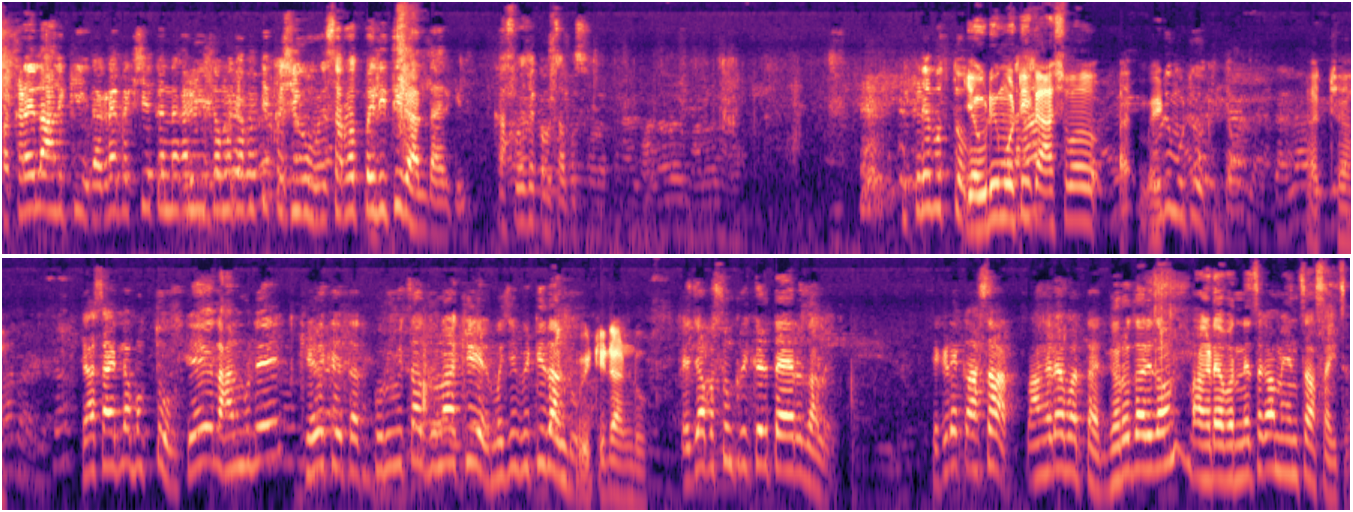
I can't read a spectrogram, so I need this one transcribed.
पकडायला हलकी दगडापेक्षा कन्नकाली युद्धामध्ये आपण ती कशी घुमली सर्वात पहिली ती ढाल तयार केली कासवाच्या कवचापासून. इकडे बघतो. एवढी मोठी कासव एवढी मोठी होती तेव्हा. अच्छा. त्या साईडला बघतो. ते लहान मुले खेळ खेळतात. पूर्वीचा जुना खेळ म्हणजे विटी दांडू. विटी दांडू. त्याच्यापासून क्रिकेट तयार झालंय. तिकडे कासार बांगड्या भरतायत. घरोदारी जाऊन बांगड्या भरण्याचं काम ह्यांचं असायचं.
